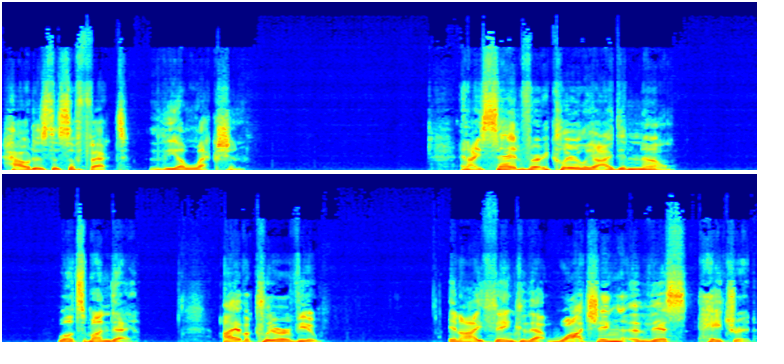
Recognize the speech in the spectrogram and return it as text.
how does this affect the election? And I said very clearly, I didn't know. Well, it's Monday. I have a clearer view. And I think that watching this hatred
